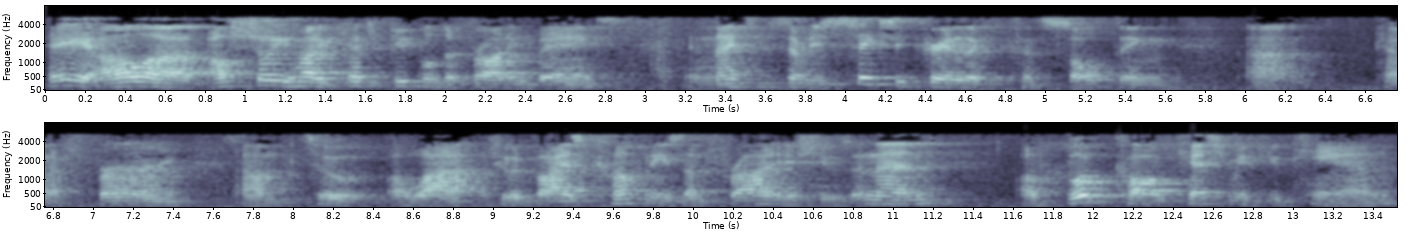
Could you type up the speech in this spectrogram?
"Hey, I'll uh, I'll show you how to catch people defrauding banks." In 1976, he created a consulting uh, kind of firm um, to allow to advise companies on fraud issues. And then a book called Catch Me If You Can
